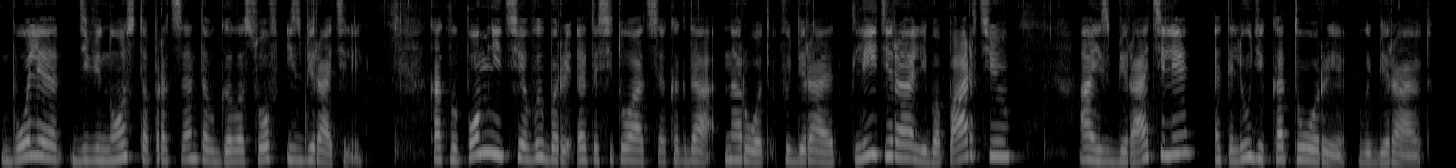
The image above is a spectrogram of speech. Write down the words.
более 90% голосов избирателей – как вы помните, выборы – это ситуация, когда народ выбирает лидера, либо партию, а избиратели – это люди, которые выбирают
